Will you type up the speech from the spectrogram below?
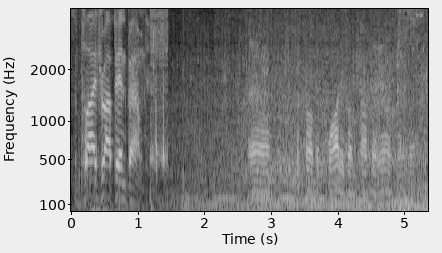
Supply drop inbound. Uh, it called? The quad is on top of the hill. by the way.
